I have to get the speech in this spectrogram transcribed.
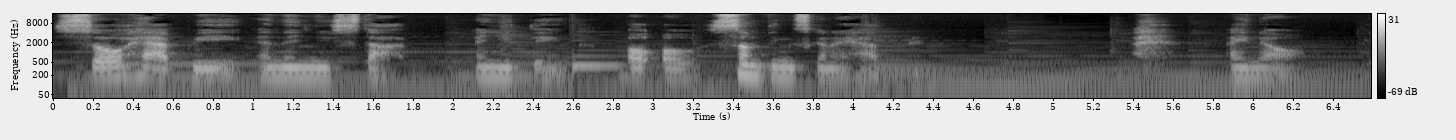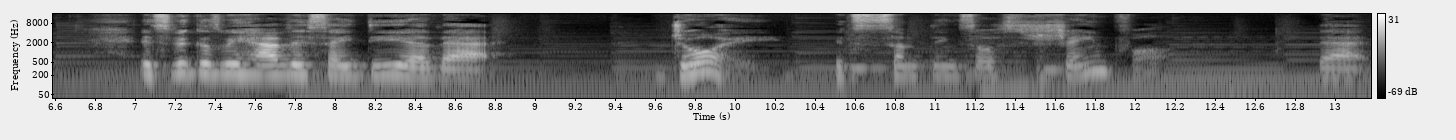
so happy and then you stop and you think, oh, oh, something's to happen. I know. It's because we have this idea that joy, it's something so shameful that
